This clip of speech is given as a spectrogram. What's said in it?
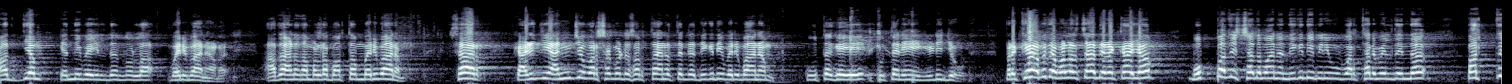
മദ്യം എന്നിവയിൽ നിന്നുള്ള വരുമാനമാണ് അതാണ് നമ്മളുടെ മൊത്തം വരുമാനം. സാർ കഴിഞ്ഞ അഞ്ച് വർഷം കൊണ്ട് സംസ്ഥാനത്തിന്റെ നികുതി വരുമാനം കുത്തകയെ കുത്തനെ ഇടിഞ്ഞു. പ്രഖ്യാപിത വളർച്ചാ നിരക്കായ മുപ്പത് ശതമാനം നികുതി പിരിവ് വർധനവിൽ നിന്ന് പത്ത്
